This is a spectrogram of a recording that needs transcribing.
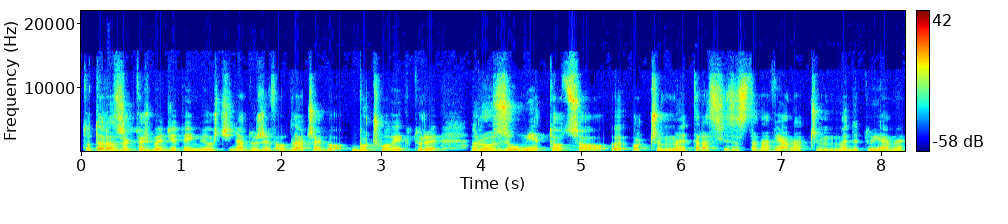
to teraz, że ktoś będzie tej miłości nadużywał. Dlaczego? Bo człowiek, który rozumie to, co, o czym my teraz się zastanawiamy, nad czym medytujemy,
